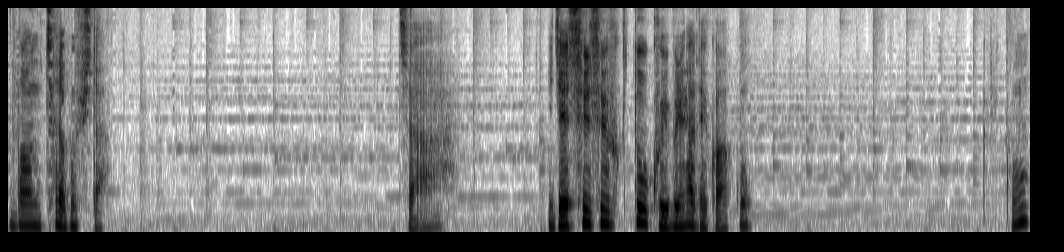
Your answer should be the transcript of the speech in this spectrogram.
한번 찾아봅시다. 자, 이제 슬슬 흙도 구입을 해야 될 것 같고 그리고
